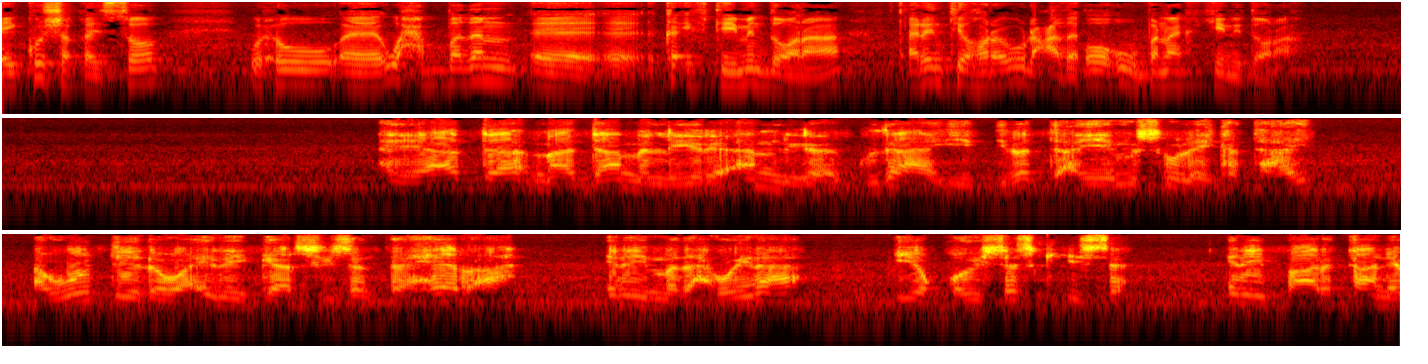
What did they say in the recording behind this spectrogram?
ay ku shaqayso wuxuu wax badan ka iftiimin doonaa arrintii hore u dhacday oo uu bannaanka keeni doonaa. Hay'adda maadaama la yiri amniga gudaha iyo dibadda ayay mas'uul ay ka tahay awooddeeda waa inay gaarsiisan tahay heer ah inay madaxweynaha iyo qoysaskiisa inay baaritaan ay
